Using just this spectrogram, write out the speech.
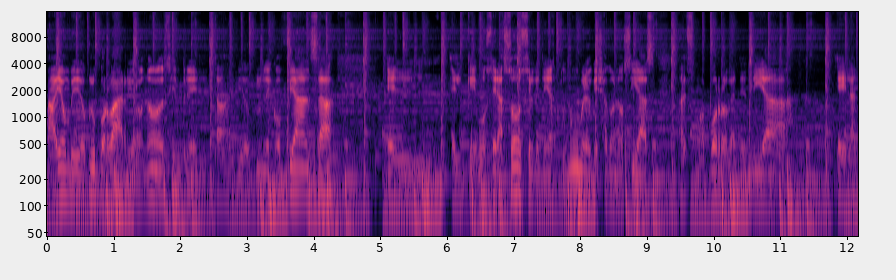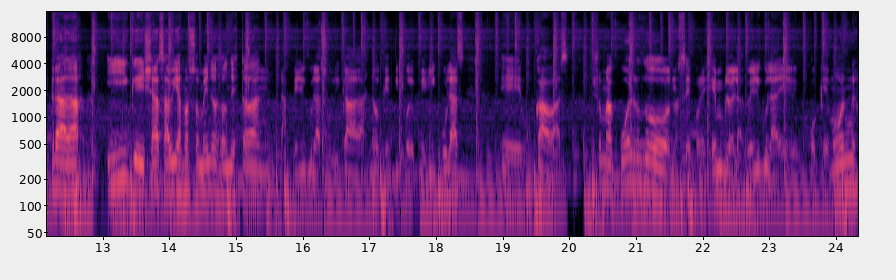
había un videoclub por barrio, ¿no? Siempre estaba el videoclub de confianza, el el que vos eras socio, el que tenías tu número, que ya conocías al fumaporro que atendía eh, la entrada y que ya sabías más o menos dónde estaban las películas ubicadas, ¿no? Qué tipo de películas eh, buscabas. Yo me acuerdo, no sé, por ejemplo, de la película de Pokémon,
